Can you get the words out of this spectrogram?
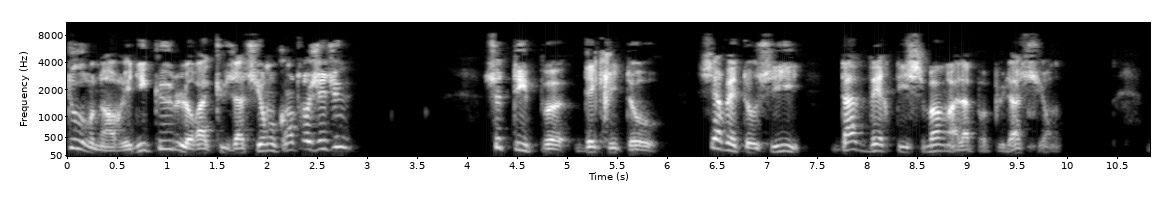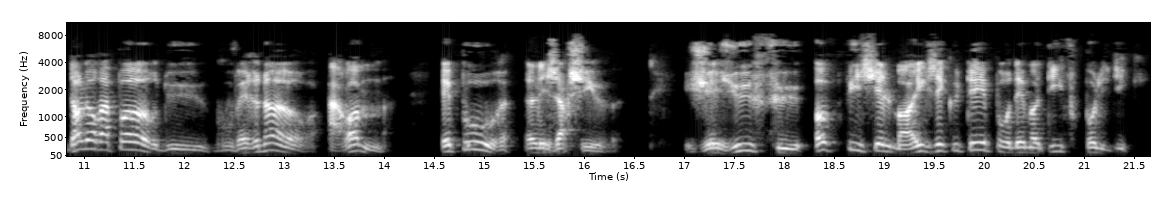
tourne en ridicule leur accusation contre Jésus. Ce type d'écriteau servait aussi d'avertissement à la population. Dans le rapport du gouverneur à Rome et pour les archives, Jésus fut officiellement exécuté pour des motifs politiques.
